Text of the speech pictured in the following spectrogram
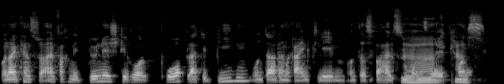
und dann kannst du einfach eine dünne Styroporplatte biegen und da dann reinkleben. Und das war halt so Ach, unsere krass.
